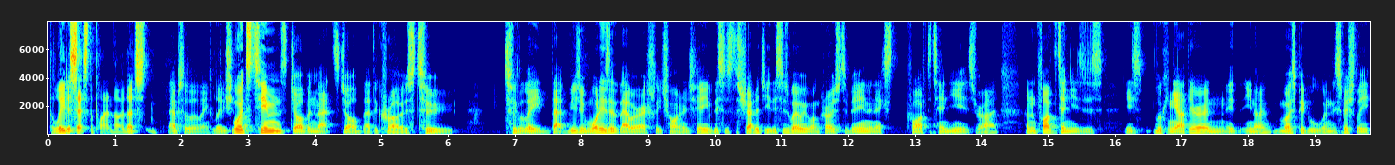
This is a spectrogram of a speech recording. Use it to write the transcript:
The leader sets the plan, though. That's Absolutely. leadership. Well, part. it's Tim's job and Matt's job at the Crows to to lead that vision. What is it that we're actually trying to achieve? This is the strategy. This is where we want Crows to be in the next five to ten years, right? And five to ten years is is looking out there, and it, you know most people, and especially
